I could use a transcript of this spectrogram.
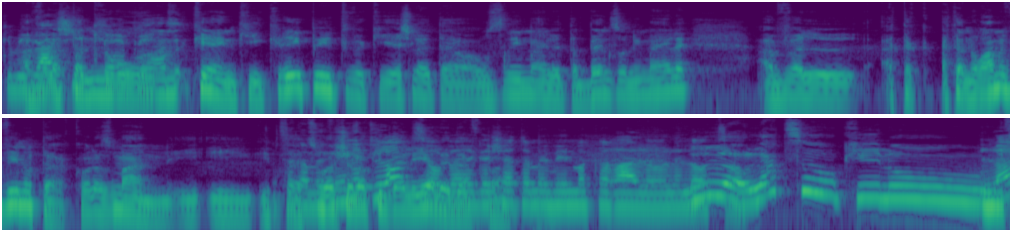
כי בגלל שהיא אתה נורא- קריפית. כן, כי היא קריפית וכי יש לה את העוזרים האלה, את הבנזונים האלה, אבל אתה, אתה נורא מבין אותה כל הזמן, היא, היא, היא אתה צעצוע מבין שלא את קיבל ילד אף ברגע פעם. שאתה מבין מה קרה לו ללוצו. לא, לצו, כאילו, לצו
